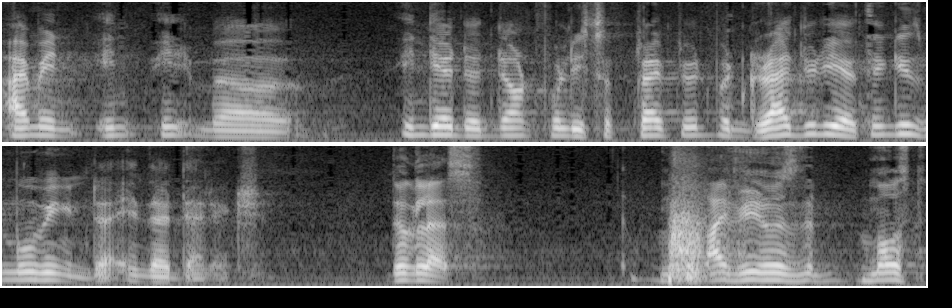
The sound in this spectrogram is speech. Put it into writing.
I mean, in, in, uh, India did not fully subscribe to it, but gradually I think is moving in, the, in that direction. Douglas. My view is that most,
